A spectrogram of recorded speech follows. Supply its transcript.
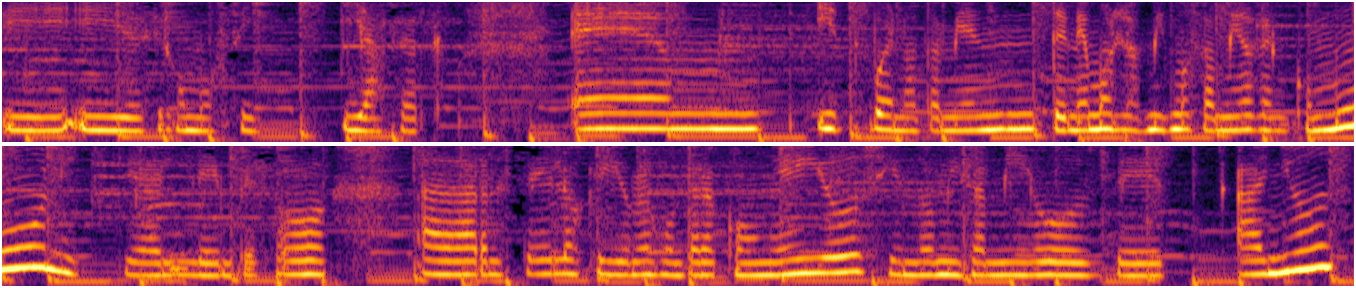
y, y decir como sí y hacerlo. Em, y bueno, también tenemos los mismos amigos en común y le empezó a dar celos que yo me juntara con ellos, siendo mis amigos de años.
